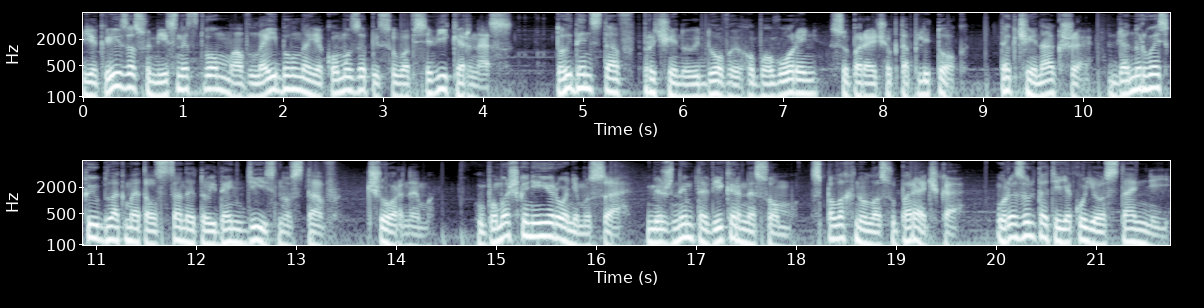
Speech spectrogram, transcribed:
який за сумісництвом мав лейбл, на якому записувався Вікернес. Той день став причиною довгих обговорень, суперечок та пліток. Так чи інакше, для норвезької блек метал сцени той день дійсно став чорним. У помешканні Єронімуса між ним та Вікернесом спалахнула суперечка, у результаті якої останній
